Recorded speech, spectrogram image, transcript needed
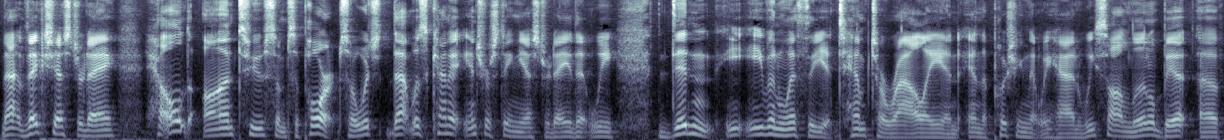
That VIX yesterday held on to some support. So, which that was kind of interesting yesterday that we didn't, even with the attempt to rally and, and the pushing that we had, we saw a little bit of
